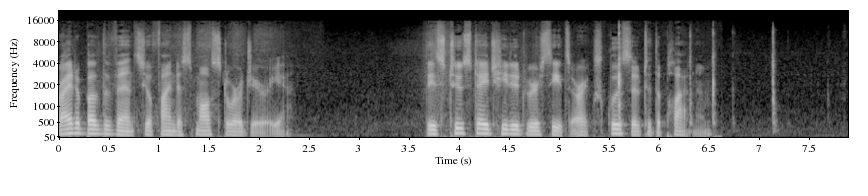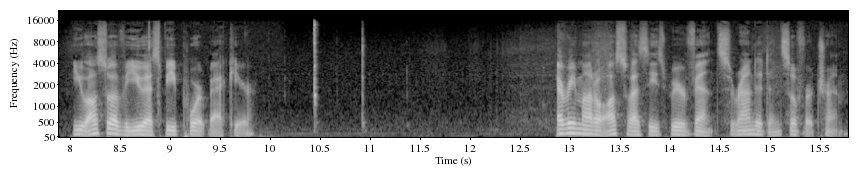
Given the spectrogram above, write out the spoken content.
Right above the vents you'll find a small storage area. These two-stage heated rear seats are exclusive to the Platinum. You also have a USB port back here. Every model also has these rear vents surrounded in silver trim.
